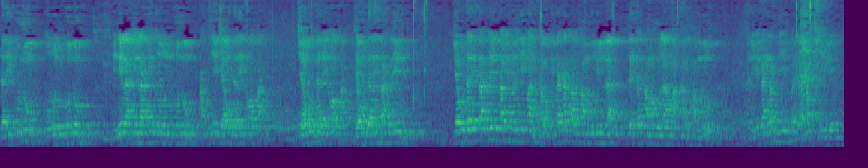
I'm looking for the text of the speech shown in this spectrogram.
Dari gunung, turun gunung Ini laki-laki turun gunung, artinya jauh dari kota, jauh dari kota, jauh dari taklim, jauh dari taklim tapi beriman. Kalau kita kan alhamdulillah dekat sama ulama, alhamdulillah. Jadi kita ngerti baca tafsir,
